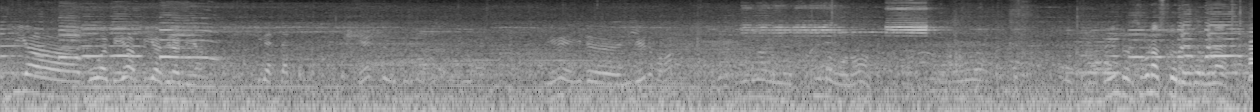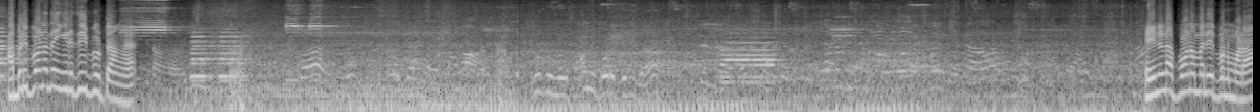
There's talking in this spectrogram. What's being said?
அம்பியா மூ அம்பியா இது இது போனோம் அப்படி போனதை இங்கிட்டு திருப்பி விட்டாங்க உங்களுக்கு சாமி போட தெரியுதா? என்னடா போன மாதிரி போகணுமாடா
